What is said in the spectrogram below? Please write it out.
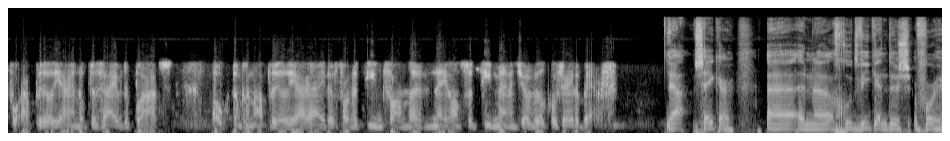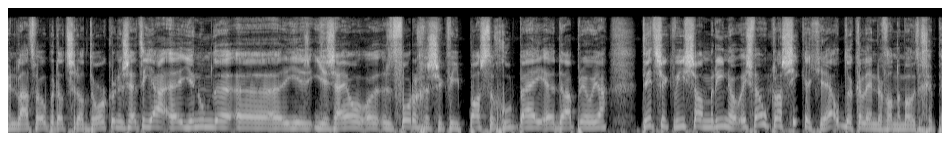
voor Aprilia. En op de vijfde plaats ook nog een Aprilia-rijder van het team van de Nederlandse teammanager Wilco Zelenberg. Ja, zeker. Uh, een uh, goed weekend dus voor hun. Laten we hopen dat ze dat door kunnen zetten. Ja, uh, je noemde, je, je zei al, het vorige circuit paste goed bij de Aprilia. Dit circuit, San Marino, is wel een klassiekertje hè, op de kalender van de MotoGP.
